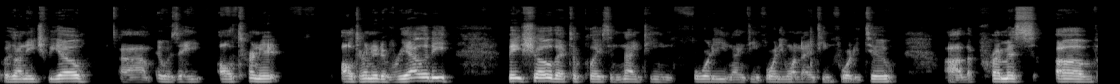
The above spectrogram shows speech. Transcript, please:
was on HBO. Um, it was a alternate alternative reality based show that took place in 1940, 1941, 1942. Uh, the premise of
